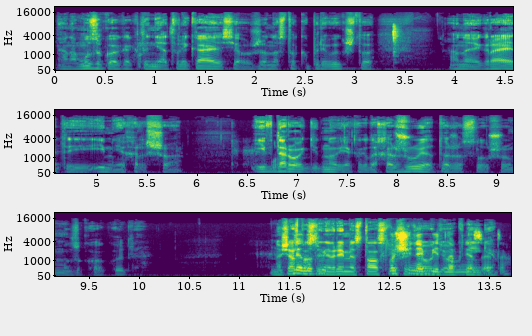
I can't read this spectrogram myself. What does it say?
А на музыку я как-то не отвлекаюсь, я уже настолько привык, что она играет, и, и мне хорошо. И в дороге, ну, я когда хожу, я тоже слушаю музыку какую-то. Но сейчас Блин, в ну последнее время стал слушать Очень обидно мне за это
